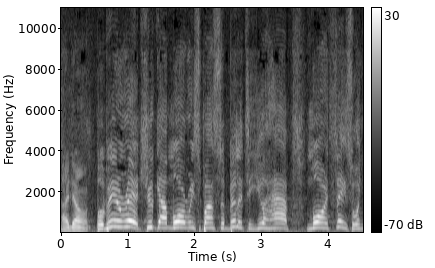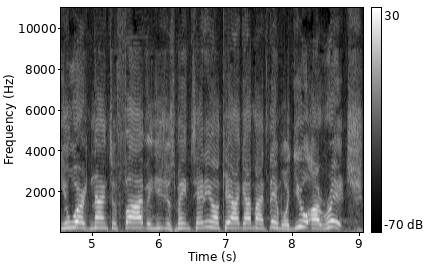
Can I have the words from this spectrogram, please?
I don't. But being rich, you got more responsibility. You have more things. When you work nine to five and you just maintaining, okay, I got my thing. Well, you are rich.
